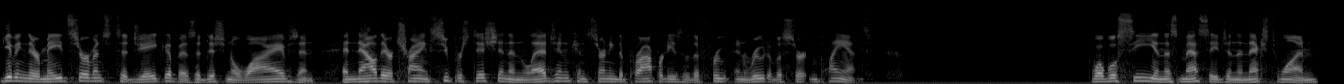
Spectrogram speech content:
giving their maidservants to Jacob as additional wives, and, and now they're trying superstition and legend concerning the properties of the fruit and root of a certain plant. What we'll see in this message and the next one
